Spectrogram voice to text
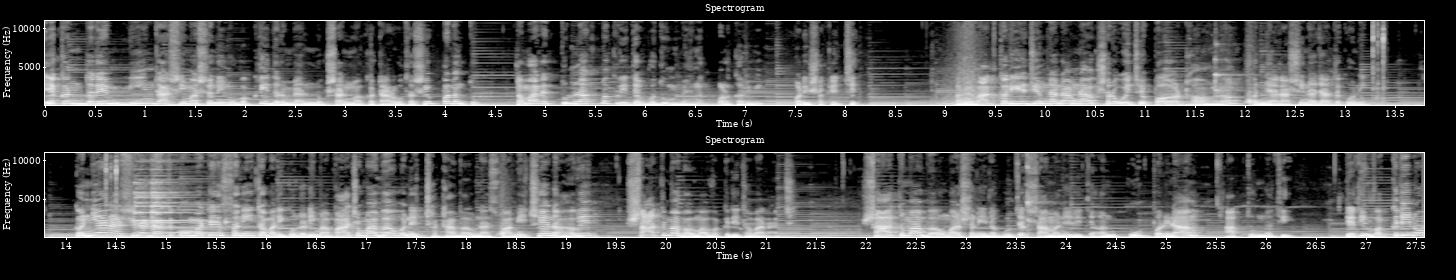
એકંદરે મીન રાશિમાં શનિનું વક્રી દરમિયાન નુકસાનમાં ઘટાડો થશે, પરંતુ તમારે તુલનાત્મક રીતે વધુ મહેનત પણ કરવી પડી શકે છે. હવે વાત કરીએ જેમના નામના અક્ષરો હોય છે, પ, ઠ હણ કન્યા રાશિના જાતકોની. કન્યા રાશિના જાતકો માટે શનિ તમારી કુંડળીમાં પાંચમા ભાવ અને છઠ્ઠા ભાવના સ્વામી છે અને હવે સાતમા ભાવમાં વક્રી થવાના છે. સાતમા ભાવમાં શનિના ગોચર સામાન્ય રીતે અનુકૂળ પરિણામ આપતું નથી. તેથી વક્રીનો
